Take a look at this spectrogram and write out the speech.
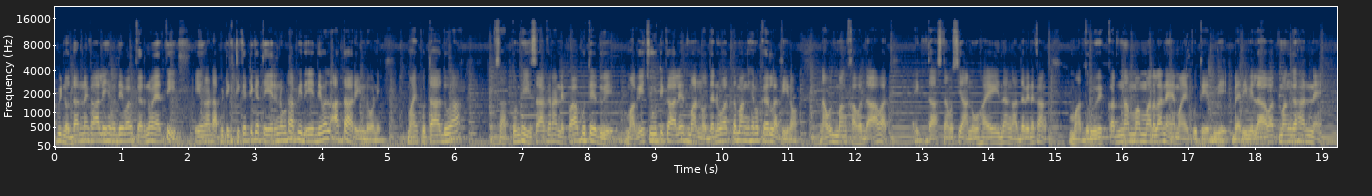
අපි නොදන්න කාලෙ එහෙම දේවල් කරනවා ඇති. ඒනට අපිට ටික ටික තේරෙනකට අපි ඒ දේවල් අතාරින්න ඕනේ. මයි පුතාදවා සත්තුන්ට හිසා කරන්න එපා පුතේදුවේ මගේ චූටි කාලෙත් මන් නොදැනුවත්ත මං හෙම කරලා තිනවා. නමුත් මං කවදාවත් එක්දස් නමසි අනුහයේ ඉදං අද වෙනකං මදුරුවෙක් කරනම් මං මරලා නෑමයි පුතේදුවේ බැරි වෙලාවත් මංගහන්නේ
